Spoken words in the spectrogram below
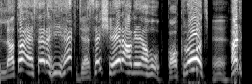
हैं? चिल्ला तो ऐसे रही है जैसे शेर आ गया हो। कॉकरोच हट।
